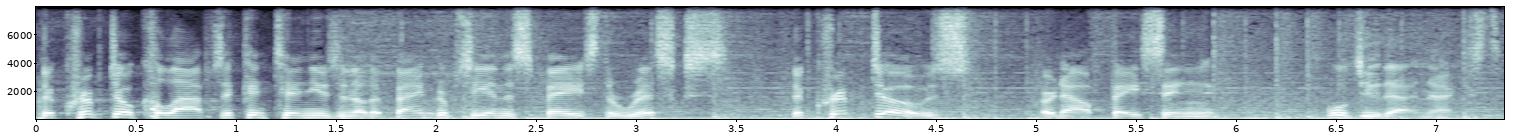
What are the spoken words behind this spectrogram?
The crypto collapse, it continues. Another bankruptcy in the space. The risks the cryptos are now facing. We'll do that next.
